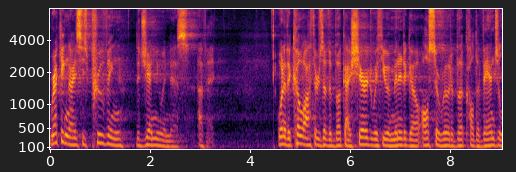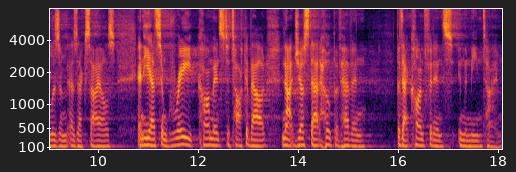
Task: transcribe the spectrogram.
Recognize he's proving the genuineness of it. One of the co authors of the book I shared with you a minute ago also wrote a book called Evangelism as Exiles. And he had some great comments to talk about not just that hope of heaven, but that confidence in the meantime.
